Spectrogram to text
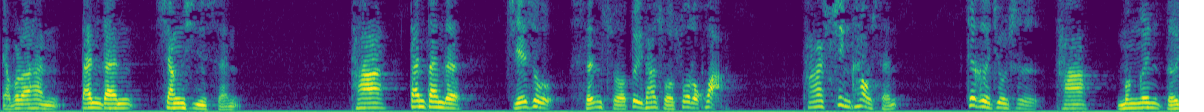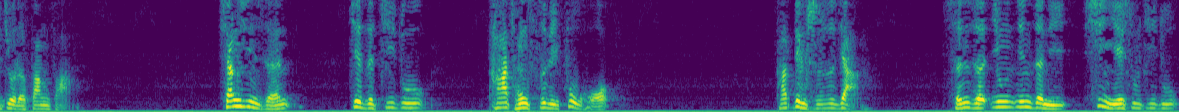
亚伯拉罕单单相信神，他单单的接受神所对他所说的话，他信靠神，这个就是他蒙恩得救的方法。相信神，借着基督，他从死里复活，他定十字架。神则因因着你信耶稣基督，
